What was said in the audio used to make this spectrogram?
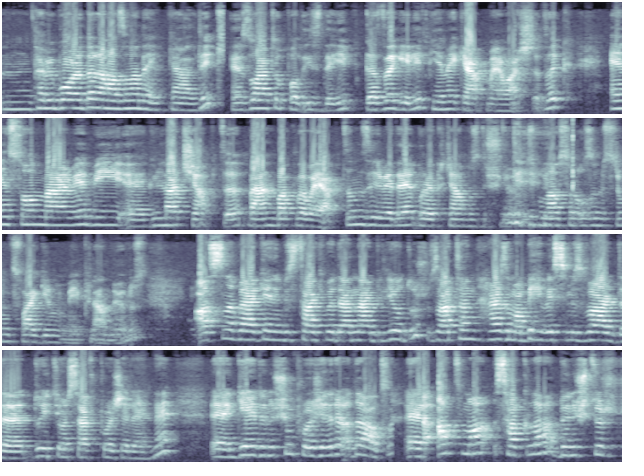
hmm, tabii bu arada Ramazan'a denk geldik. Ee, Zuhal Topal'ı izleyip gaza gelip yemek yapmaya başladık. En son Merve bir e, güllaç yaptı. Ben baklava yaptım. Zirvede bırakacağımızı düşünüyoruz. Bundan sonra uzun bir süre mutfağa girmemeyi planlıyoruz. Aslında belki hani bizi takip edenler biliyordur. Zaten her zaman bir hevesimiz vardı do it yourself projelerine. Ee, geri dönüşüm projeleri adı altında. Ee, atma, sakla, dönüştür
